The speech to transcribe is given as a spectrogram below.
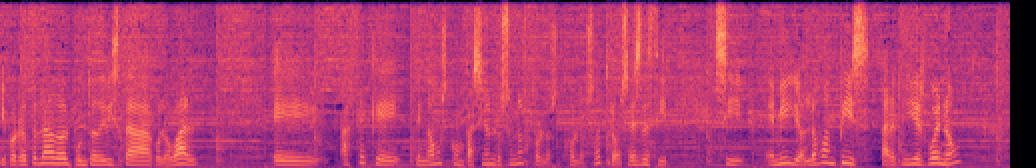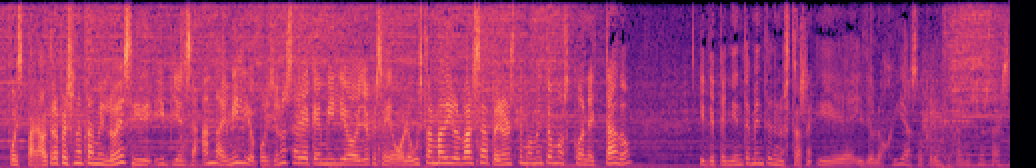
y por otro lado, el punto de vista global eh, hace que tengamos compasión los unos por los, con los otros. Es decir, si Emilio, Love and Peace para ti es bueno, pues para otra persona también lo es y, y piensa, anda Emilio, pues yo no sabía que Emilio, yo qué sé, o le gusta el Madrid o el Barça, pero en este momento hemos conectado independientemente de nuestras eh, ideologías o creencias religiosas.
